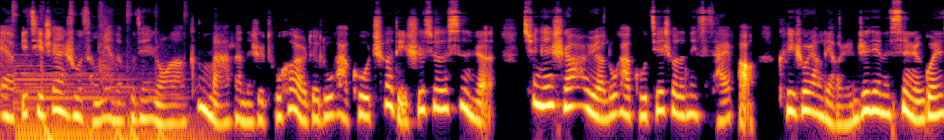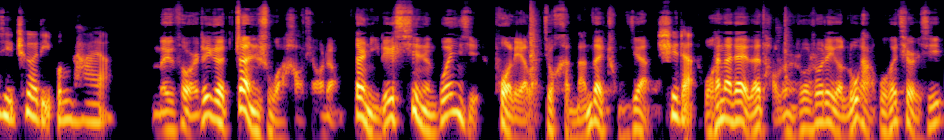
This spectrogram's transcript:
哎呀，比起战术层面的不兼容啊，更麻烦的是图赫尔对卢卡库彻底失去了信任。去年十二月，卢卡库接受的那次采访，可以说让两人之间的信任关系彻底崩塌呀。没错，这个战术啊好调整，但是你这个信任关系破裂了，就很难再重建了。是的，我看大家也在讨论说说这个卢卡库和切尔西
